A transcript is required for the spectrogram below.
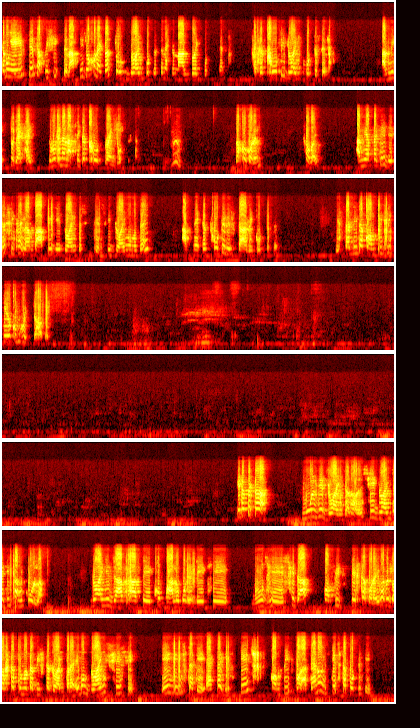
এবং এই স্টেজ আপনি শিখছেন। আপনি যখন একটা চোখ ড্রয়িং করতেছেন, একটা নাক ড্রয়িং করতেছেন একটা ঠোঁটই ড্রয়িং করতেছেন আমি একটু দেখাই ধরে নেন আপনি একটা ঠোঁট ড্রয়িং করতেছেন। হম। লক্ষ্য করেন, সবাই, আমি আপনাকে যেটা শিখাইলাম বা আপনি যে ড্রয়িংটা শিখলেন, সেই ড্রয়িং অনুযায়ী আপনি একটা ঠোঁটের স্টাডি করতেছেন। স্টাডিটা কমপ্লিটলি কীরকম হইতে হবে এটা তো একটা মূল যে ড্রয়িংটা ধরেন, সেই ড্রয়িংটা কিন্তু আমি করলাম। ড্রয়িং এ যা যা আছে, খুব ভালো করে দেখে, বুঝে, সেটা কমপ্লিট চেষ্টা করা। এভাবে দশটা, পনেরোটা, বিশটা ড্রয়িং করা। এবং ড্রয়িং শেষে এই জিনিসটাকে একটা স্কেচ কমপ্লিট করা। কেন স্কেচটা করতেছি?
